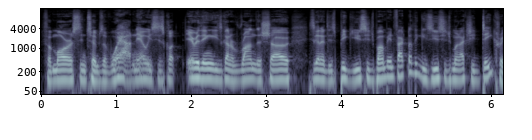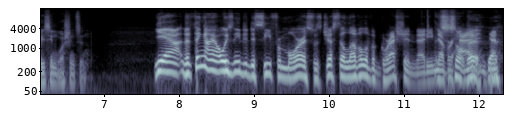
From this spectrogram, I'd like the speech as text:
for Morris in terms of wow, now he's just got everything. He's going to run the show. He's going to have this big usage bump. In fact, I think his usage might actually decrease in Washington. Yeah, the thing I always needed to see from Morris was just the level of aggression that he never had there. in Denver.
